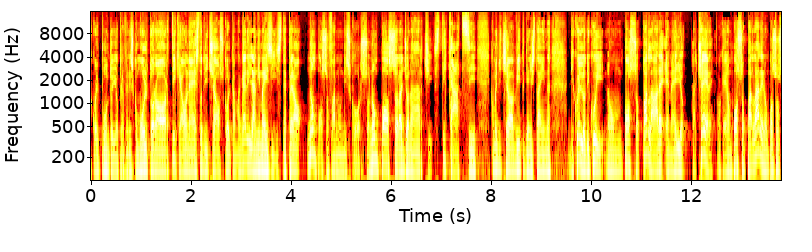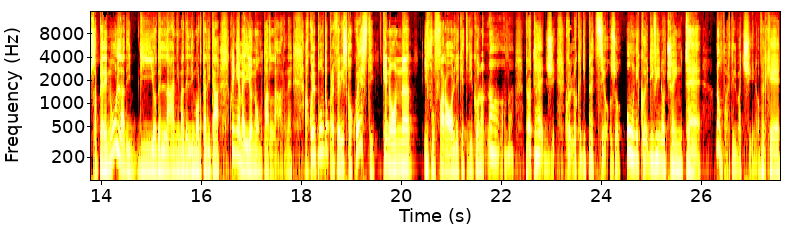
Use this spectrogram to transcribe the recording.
a quel punto io preferisco molto Rorty che è onesto, dice oh, ascolta magari l'anima esiste, però non posso farne un discorso, non posso ragionarci, sti cazzi, come diceva Wittgenstein, di quello di cui non posso parlare è meglio tacere, ok? Non posso parlare, non posso sapere nulla di Dio, dell'anima, dell'immortalità, quindi è meglio non parlarne. A quel punto preferisco questi che non i fuffaroli che ti dicono no, ma proteggi quello che di prezioso, unico e divino c'è in te non farti il vaccino perché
